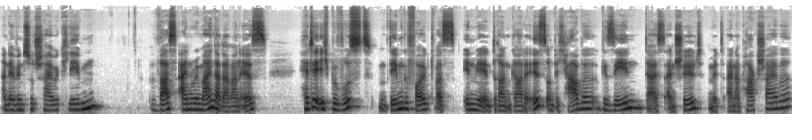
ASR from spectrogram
an der Windschutzscheibe kleben was ein Reminder daran ist, hätte ich bewusst dem gefolgt, was in mir dran gerade ist. Und ich habe gesehen, da ist ein Schild mit einer Parkscheibe,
